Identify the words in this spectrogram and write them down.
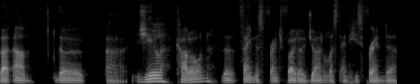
But um, the uh, Gilles Caron, the famous French photojournalist, and his friend uh,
